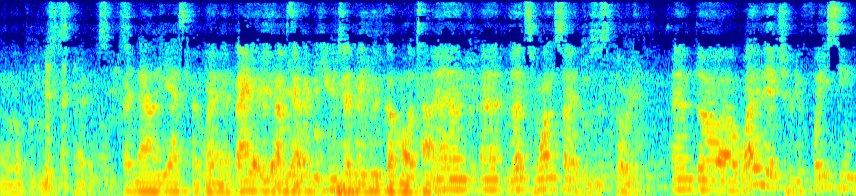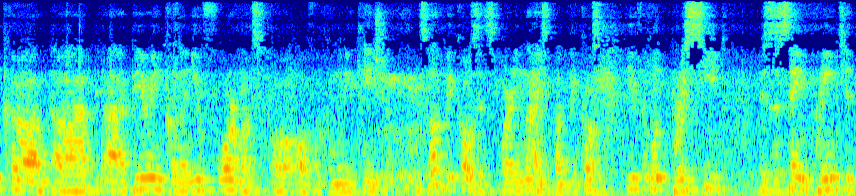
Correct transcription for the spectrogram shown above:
you know, to do this kind of things. But now, yes, but when Yeah, the bank yeah, becomes yeah. a computer, maybe we've got more time. And uh, that's one side of the story. And uh, why are we actually facing uh, uh, appearing on a new format of, of a communication? It's not because it's very nice, but because if we would proceed with the same printed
